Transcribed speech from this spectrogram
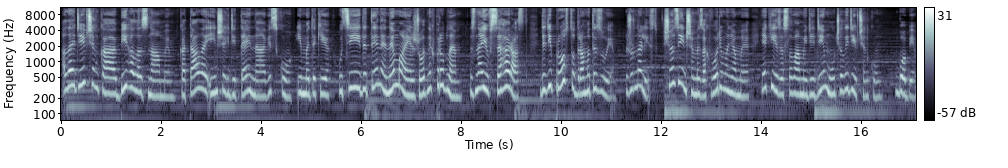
Але дівчинка бігала з нами, катала інших дітей на візку. І ми такі: у цієї дитини немає жодних проблем. З нею все гаразд. Діді просто драматизує. Журналіст, що з іншими захворюваннями, які, за словами діді, мучили дівчинку. Бобі,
